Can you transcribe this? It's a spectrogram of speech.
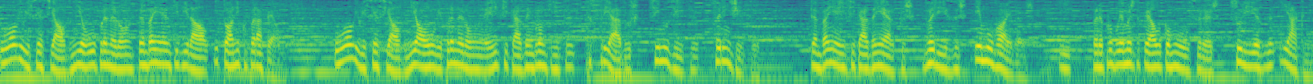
O óleo essencial de Neoulpranaron também é antiviral e tônico para a pele. O óleo essencial de Neoulpranaron é eficaz em bronquite, resfriados, sinusite, faringite. Também é eficaz em herpes, varizes, hemorroidas. E, para problemas de pele como úlceras, psoríase e acne.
